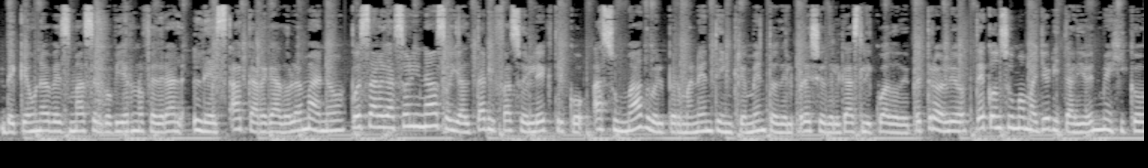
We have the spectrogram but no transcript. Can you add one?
de que una vez más el gobierno federal les ha cargado la mano, pues al gasolinazo y al tarifazo eléctrico ha sumado el permanente incremento del precio del gas licuado de petróleo de consumo mayoritario en México,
